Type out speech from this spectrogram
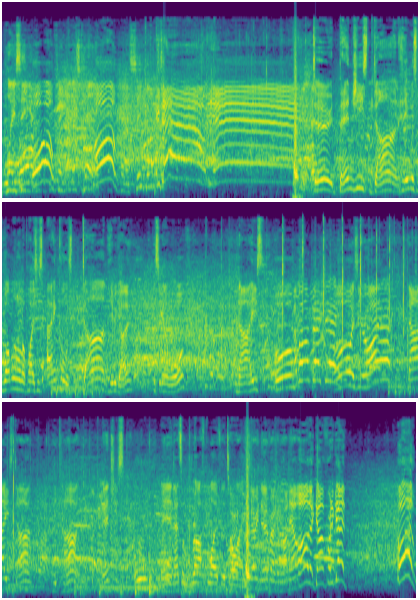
Replacing Oh! Alex Cole. Oh! Uh, Seacon. He's out! Yeah! Dude, Benji's done. He was wobbling on the place. His ankle is done. Here we go. Is he going to walk? Nah, he's. Oh. Come on, Benji! Oh, is he right? Nah, he's done. He can't. Benji's. Oh, man, that's a rough blow for the Tigers. Very nerve wracking right now. Oh, they're going for it again. Oh!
